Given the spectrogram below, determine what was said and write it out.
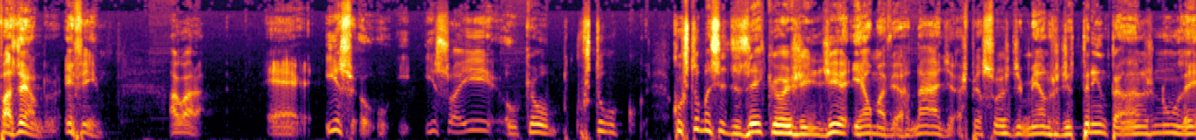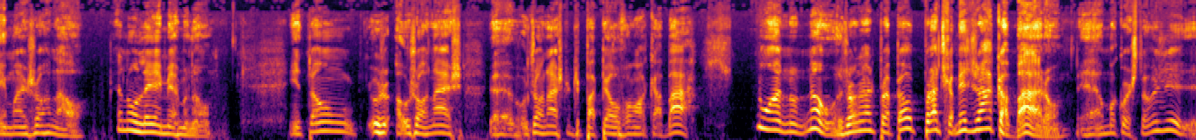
fazendo. Enfim, agora, é, isso, isso aí, o que eu costumo. Costuma-se dizer que hoje em dia, e é uma verdade, as pessoas de menos de 30 anos não leem mais jornal. Eu não leio mesmo, não. Então, os, os jornais, eh, os jornais de papel vão acabar, não, não, não, os jornais de papel praticamente já acabaram. É uma questão de,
